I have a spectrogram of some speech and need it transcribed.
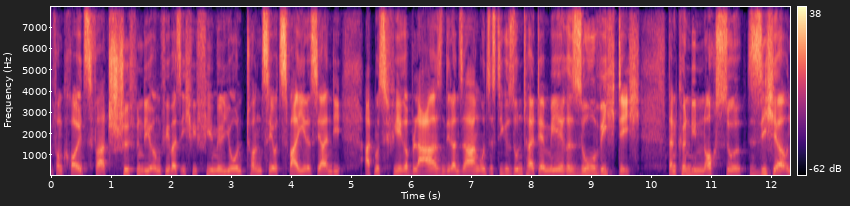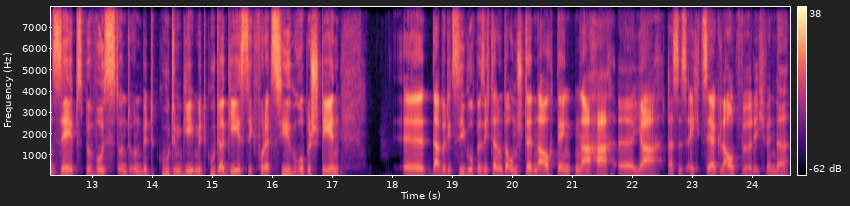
von Kreuzfahrtschiffen, die irgendwie, weiß ich, wie viel Millionen Tonnen CO2 jedes Jahr in die Atmosphäre blasen, die dann sagen, uns ist die Gesundheit der Meere so wichtig, dann können die noch so sicher und selbstbewusst und, und mit, gutem, mit guter Gestik vor der Zielgruppe stehen äh, da wird die Zielgruppe sich dann unter Umständen auch denken, aha, äh, ja, das ist echt sehr glaubwürdig, wenn da,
